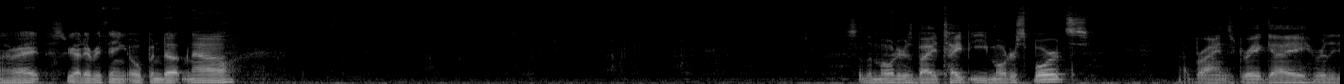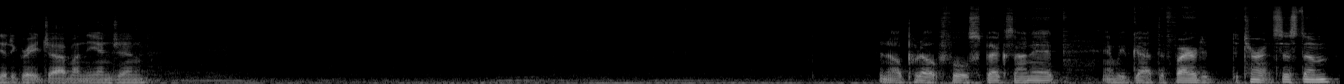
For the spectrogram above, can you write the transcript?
All right, so we got everything opened up now. So the motor is by Type E Motorsports. Uh, Brian's a great guy, really did a great job on the engine. And I'll put out full specs on it. And we've got the fire de deterrent system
